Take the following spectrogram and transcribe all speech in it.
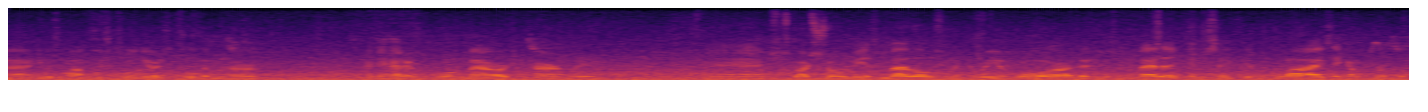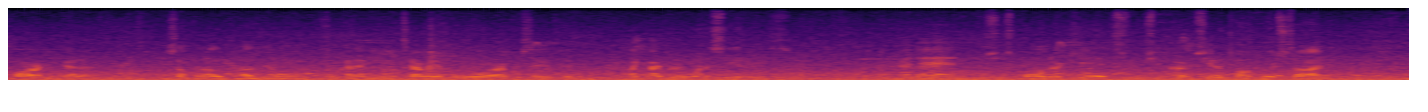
Uh, he was about 15 years older than her, and they had a long marriage apparently. And she starts showing me his medals from the Korean War, that he was a medic, and he saved people's lives. They got a Purple Heart, he got a something else, uh, you know, some kind of humanitarian award for saving people. Like, I really want to see these. And then she's calling her kids. She, her, she didn't talk to her son. She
